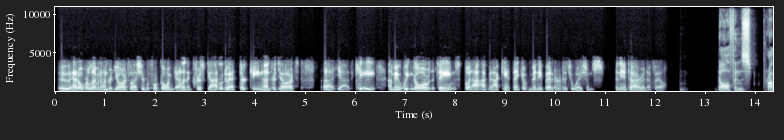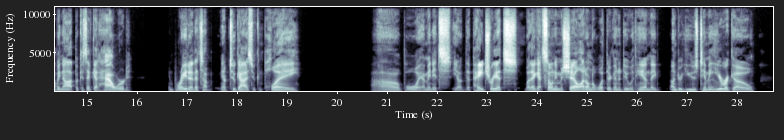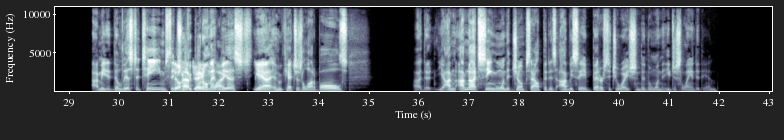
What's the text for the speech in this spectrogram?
who had over 1,100 yards last year before going down, and then Chris Godwin, who had 1,300 yards. Uh, yeah, the key. I mean, we can go over the teams, but I, I mean, I can't think of many better situations in the entire NFL. Dolphins probably not because they've got Howard and Breida. That's a you know two guys who can play. Oh boy, I mean it's you know the Patriots. Well, they got Sony Michel. I don't know what they're going to do with him. They underused him a year ago. I mean, the list of teams that Still you could James put on that White. list, yeah, who catches a lot of balls. Uh, yeah, I'm I'm not seeing one that jumps out that is obviously a better situation than the one that he just landed in.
